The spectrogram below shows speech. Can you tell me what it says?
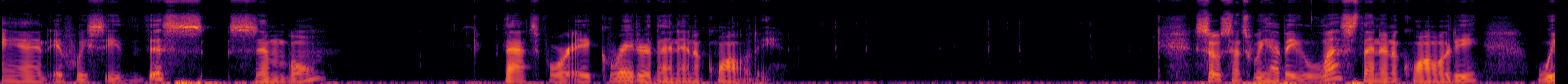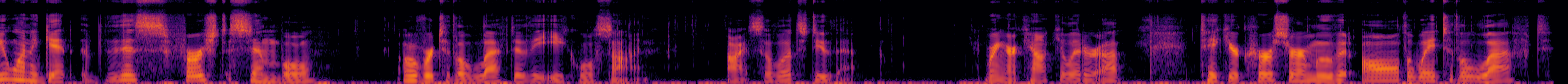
And if we see this symbol, that's for a greater than inequality. So since we have a less than inequality, we want to get this first symbol over to the left of the equal sign. Alright, so let's do that. Bring our calculator up, take your cursor and move it all the way to the left,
